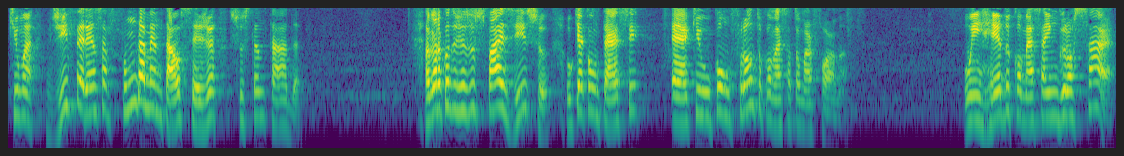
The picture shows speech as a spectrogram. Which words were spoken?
que uma diferença fundamental seja sustentada. Agora, quando Jesus faz isso, o que acontece é que o confronto começa a tomar forma. O enredo começa a engrossar.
